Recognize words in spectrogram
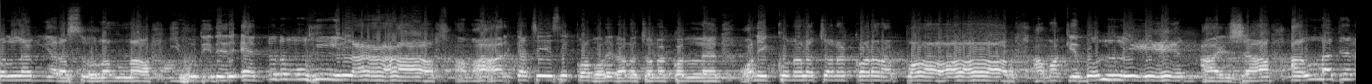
বললাম ইয়া রাসূলুল্লাহ, ইহুদিদের একজন মহিলা আমার কাছে এসে কবরের আলোচনা করলেন। অনেকক্ষণ আলোচনা করার পর আমাকে বললেন, আয়েশা, আল্লাহ যেন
